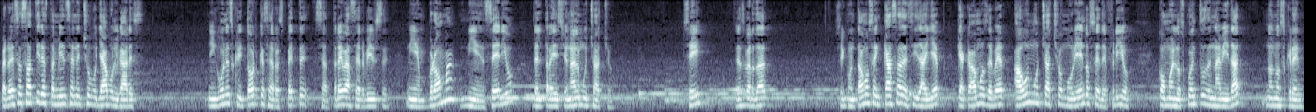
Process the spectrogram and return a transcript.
pero esas sátiras también se han hecho ya vulgares. Ningún escritor que se respete se atreve a servirse, ni en broma ni en serio, del tradicional muchacho. Sí, es verdad. Si contamos en casa de Sidayev que acabamos de ver a un muchacho muriéndose de frío, como en los cuentos de Navidad, no nos creen.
